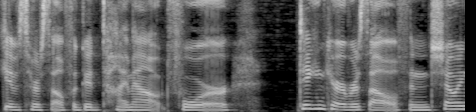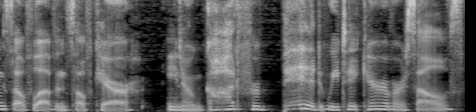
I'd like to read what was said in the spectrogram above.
gives herself a good time out for taking care of herself and showing self love and self care. You know, God forbid we take care of ourselves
